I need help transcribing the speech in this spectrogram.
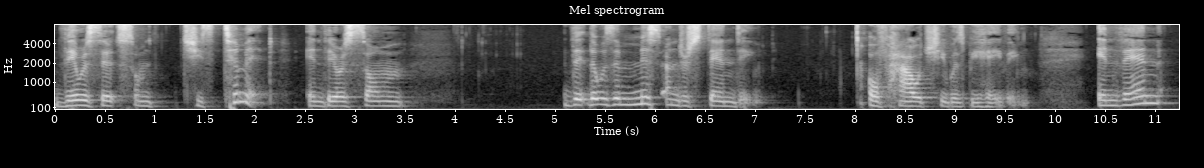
there was some, she's timid and there's some, there was a misunderstanding of how she was behaving. And then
